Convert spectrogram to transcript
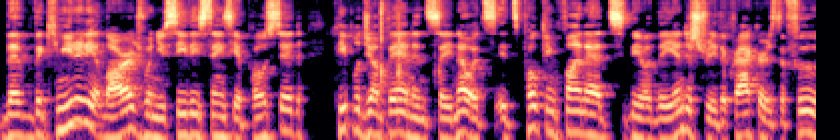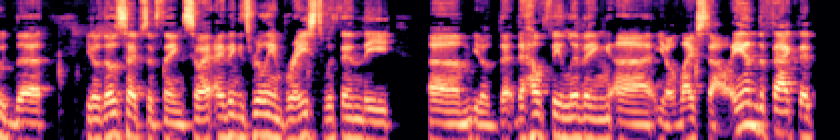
the, the community at large, when you see these things get posted, people jump in and say, no, it's, it's poking fun at, you know, the industry, the crackers, the food, the, you know, those types of things. So I, I think it's really embraced within the, um, you know, the, the healthy living, uh, you know, lifestyle, and the fact that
